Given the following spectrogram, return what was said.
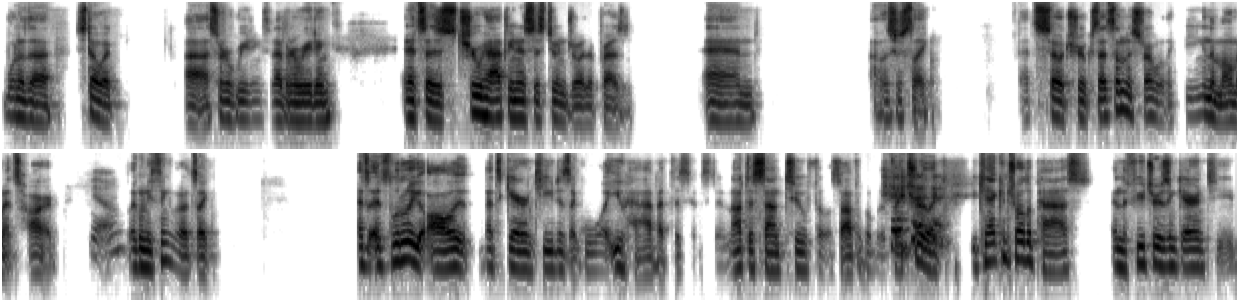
one of the Stoic uh, sort of readings that I've been reading, and it says, "True happiness is to enjoy the present," and I was just like, "That's so true," because that's something to struggle with. Like being in the moment, it's hard. Yeah. Like when you think about it, it's like. It's, it's literally all that's guaranteed is like what you have at this instant. Not to sound too philosophical, but it's like true. Like you can't control the past and the future isn't guaranteed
